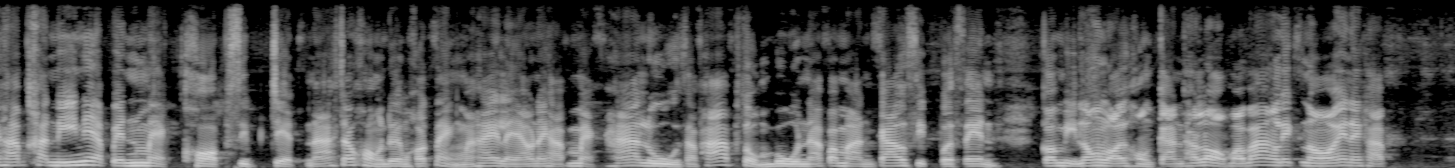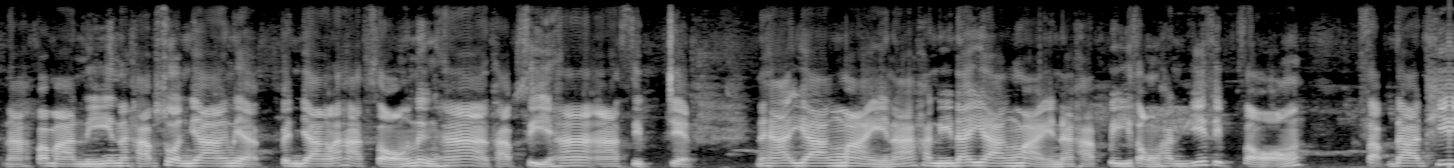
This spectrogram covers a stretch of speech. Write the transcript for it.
นะครับ คันนี้เนี่ยเป็นแม็กขอบ 17 นะ เจ้าของเดิมเขาแต่งมาให้แล้วนะครับแม็ก5รูสภาพสมบูรณ์นะ ประมาณ 90%ก็มีร่องรอยของการถลอกมาบ้างเล็กน้อยนะครับนะประมาณนี้นะครับ ส่วนยางเนี่ยเป็นยางรหัส 215ทับ45 R17 นะฮะยางใหม่นะ คันนี้ได้ยางใหม่นะครับ ปี 2022 สัปดาห์ที่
